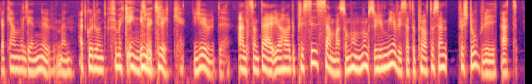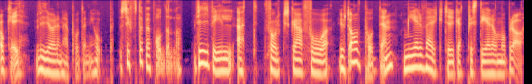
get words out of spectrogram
jag kan väl det nu, men att gå runt... För mycket intryck. Intryck, ljud, allt sånt där. Jag hade precis samma som honom, så ju mer vi satt och pratade, och sen förstod vi att okej, okay, vi gör den här podden ihop. Syftet med podden då? Vi vill att folk ska få utav podden mer verktyg att prestera och må bra,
